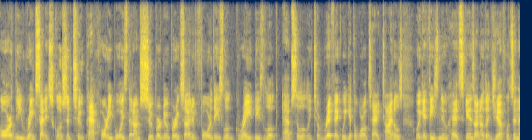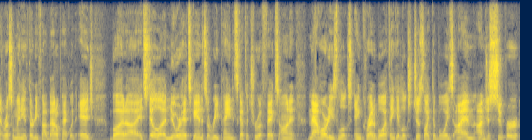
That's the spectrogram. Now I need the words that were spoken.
are the ringside exclusive two pack Hardy Boys that I'm super duper excited for. These look great. These look absolutely terrific. We get the World Tag titles. We get these new head scans. I know that Jeff was in that WrestleMania 35 battle pack with Edge, but uh, it's still a newer head scan. It's a repaint. It's got the TrueFX on it. Matt Hardy's looks incredible. I think it looks just like the boys. I am I'm just super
